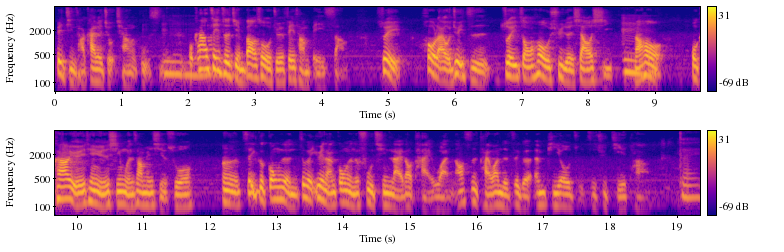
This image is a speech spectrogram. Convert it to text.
被警察开了九枪的故事。我看到这一则简报的时候，我觉得非常悲伤，所以后来我就一直追踪后续的消息，然后我看到有一天有些新闻上面写说。嗯，这个工人，这个越南工人的父亲来到台湾，然后是台湾的这个 NPO 组织去接他。对。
